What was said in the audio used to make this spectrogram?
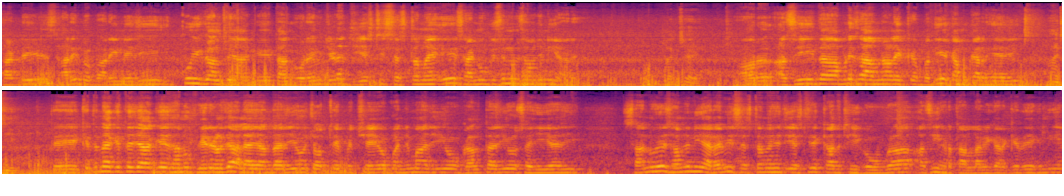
ਸਾਡੇ ਜਿਹੜੇ ਸਾਰੇ ਵਪਾਰੀ ਨੇ ਜੀ ਇੱਕੋ ਹੀ ਗੱਲ ਤੇ ਆ ਕੇ ਤੰਗ ਹੋ ਰਹੇ ਵੀ ਜਿਹੜਾ ਜੀਐਸਟੀ ਸਿਸਟਮ ਹੈ ਇਹ ਸਾਨੂੰ ਕਿਸੇ ਨੂੰ ਸਮਝ ਨਹੀਂ ਆ ਰਿਹਾ। ਅੱਛਾ ਜੀ। ਔਰ ਅਸੀਂ ਤਾਂ ਆਪਣੇ ਹਿਸਾਬ ਨਾਲ ਇੱਕ ਵਧੀਆ ਕੰਮ ਕਰ ਰਹੇ ਹਾਂ ਜੀ। ਹਾਂਜੀ। ਤੇ ਕਿਤੇ ਨਾ ਕਿਤੇ ਜਾ ਕੇ ਸਾਨੂੰ ਫੇਰ ਉਲਝਾ ਲਿਆ ਜਾਂਦਾ ਜੀ ਉਹ ਚੌਥੇ ਪਿੱਛੇ ਉਹ ਪੰਜਵਾਂ ਜੀ ਉਹ ਗਲਤ ਹੈ ਜੀ ਉਹ ਸਹੀ ਹੈ ਜੀ। ਸਾਨੂੰ ਇਹ ਸਮਝ ਨਹੀਂ ਆ ਰਿਹਾ ਵੀ ਸਿਸਟਮ ਇਹ ਜੀਐਸਟੀ ਦੇ ਕਦ ਠੀਕ ਹੋਊਗਾ। ਅਸੀਂ ਹੜਤਾਲਾਂ ਵੀ ਕਰਕੇ ਦੇਖ ਲਈਆਂ।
